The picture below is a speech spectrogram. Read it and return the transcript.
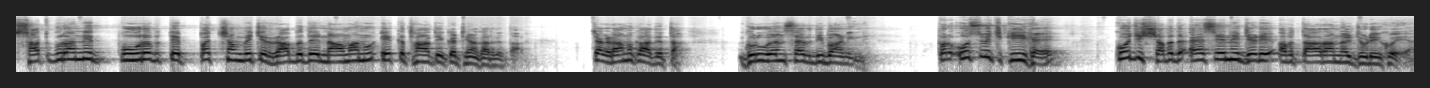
ਸਤਿਗੁਰਾਂ ਨੇ ਪੂਰਬ ਤੇ ਪੱਛਮ ਵਿੱਚ ਰੱਬ ਦੇ ਨਾਵਾਂ ਨੂੰ ਇੱਕ ਥਾਂ ਤੇ ਇਕੱਠਿਆਂ ਕਰ ਦਿੱਤਾ। ਝਗੜਾ ਮੁਕਾ ਦਿੱਤਾ। ਗੁਰੂ ਗ੍ਰੰਥ ਸਾਹਿਬ ਦੀ ਬਾਣੀ ਨੇ। ਪਰ ਉਸ ਵਿੱਚ ਕੀ ਹੈ, ਕੁਝ ਸ਼ਬਦ ਐਸੇ ਨੇ ਜਿਹੜੇ ਅਵਤਾਰਾਂ ਨਾਲ ਜੁੜੇ ਹੋਏ ਆ।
